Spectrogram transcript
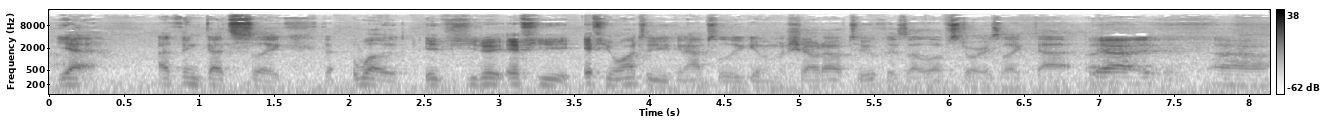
Uh, yeah, I think that's like well if you if you if you want to you can absolutely give him a shout out too because I love stories like that. Yeah, uh,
